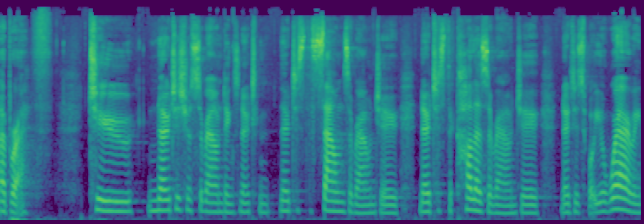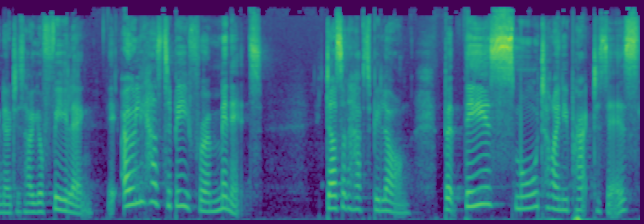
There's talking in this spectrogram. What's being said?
a breath to notice your surroundings noting, notice the sounds around you notice the colors around you notice what you're wearing notice how you're feeling. It only has to be for a minute. It doesn't have to be long. But these small tiny practices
